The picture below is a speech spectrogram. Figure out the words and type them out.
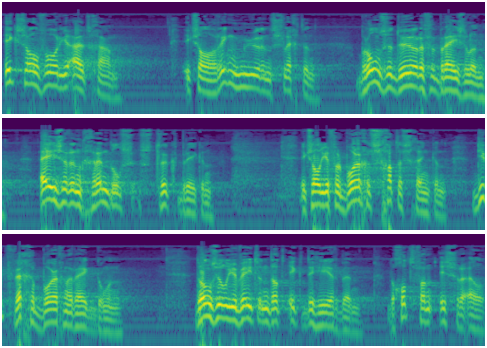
Ik zal voor je uitgaan ik zal ringmuren slechten, bronzen deuren verbrijzelen, ijzeren grendels stuk breken. Ik zal je verborgen schatten schenken, diep weggeborgen rijkdommen. Dan zul je weten dat ik de Heer ben, de God van Israël,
